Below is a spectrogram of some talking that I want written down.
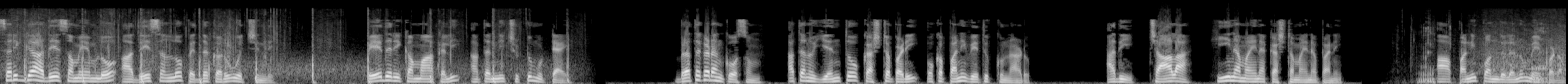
సరిగ్గా అదే సమయంలో ఆ దేశంలో పెద్ద కరువు వచ్చింది. పేదరికమాకలి అతన్ని చుట్టుముట్టాయి. బ్రతకడం కోసం అతను ఎంతో కష్టపడి ఒక పని వెతుక్కున్నాడు. అది చాలా హీనమైన కష్టమైన పని. ఆ పని పందులను మేపడం.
